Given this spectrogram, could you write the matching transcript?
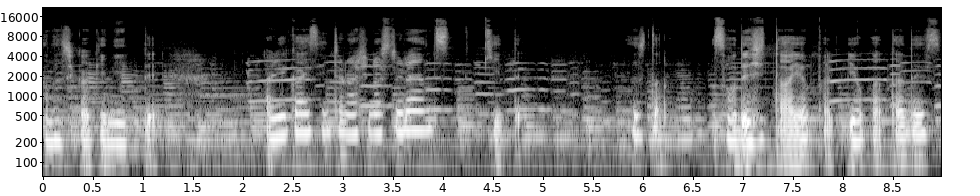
話しかけに行って「Are you guys international students?」って聞いて。そしたら「そうでした。やっぱりよかったです」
